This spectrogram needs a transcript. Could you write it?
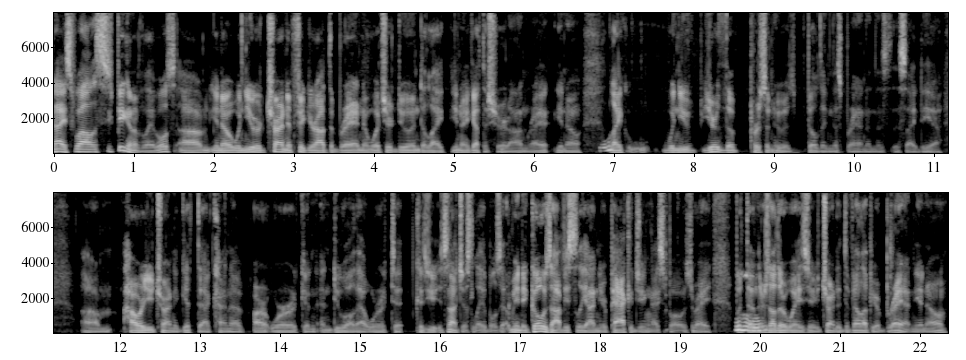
Nice. Well, speaking of labels, um, you know, when you were trying to figure out the brand and what you're doing to like, you know, you got the shirt on, right? You know, mm-hmm. like when you you're the person who is building this brand and this this idea. Um, how are you trying to get that kind of artwork and, and do all that work to because it's not just labels. I mean, it goes obviously on your packaging, I suppose, right? But mm-hmm. then there's other ways you're trying to develop your brand. You know.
